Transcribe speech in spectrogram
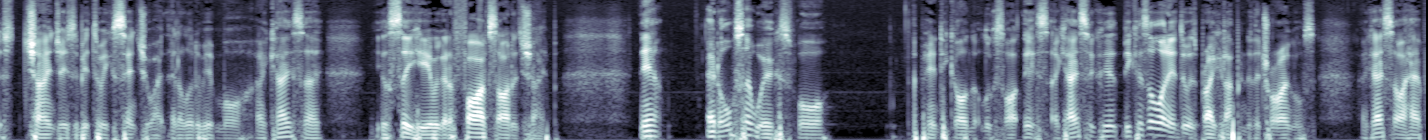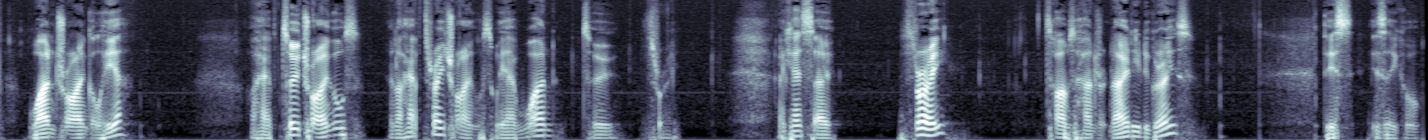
just change these a bit to accentuate that a little bit more. Okay, so you'll see here we've got a five-sided shape. Now, it also works for a pentagon that looks like this. Okay, so because all I need to do is break it up into the triangles. Okay, so I have one triangle here, I have two triangles, and I have three triangles. We have one, two, three. Okay, so 3 times 180 degrees, this is equal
